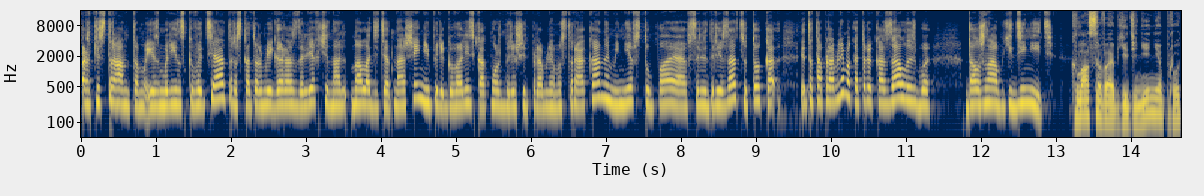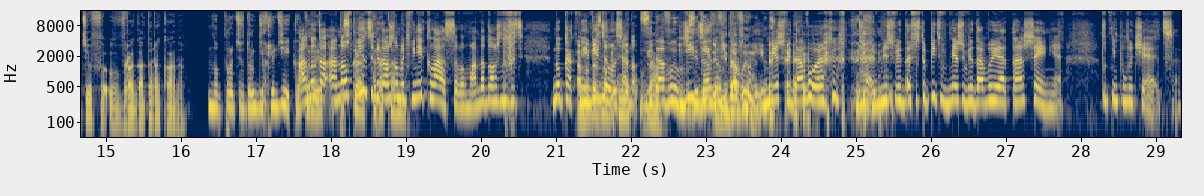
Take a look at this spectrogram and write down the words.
оркестрантом из Мариинского театра, с которым ей гораздо легче наладить отношения и переговорить, как можно решить проблему с тараканами, не вступая в солидаризацию. То, это та проблема, которая, казалось бы, должна объединить. Классовое объединение против врага таракана но против других людей, которые Оно, оно в принципе, тараканов. должно быть внеклассовым. Оно должно быть, ну, как оно мне виделось, быть, оно да. видовым. Единым. Видовым. Межвидовое, да, вступить в межвидовые отношения. Тут не получается.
